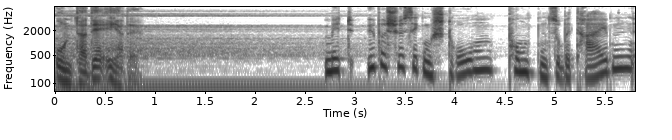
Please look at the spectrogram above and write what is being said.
unter der Erde. Mit überschüssigem Strom Pumpen zu betreiben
